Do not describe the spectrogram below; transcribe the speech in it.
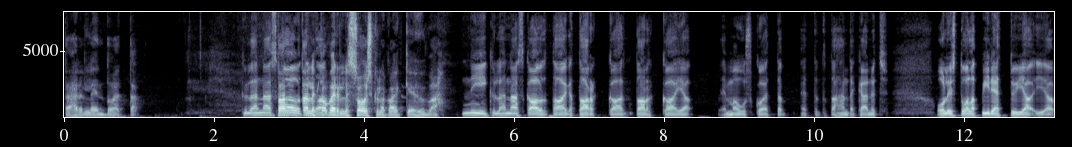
tähdenlento, että kyllähän nämä scoutetaan... Tälle kaverille se olisi kyllä kaikkea hyvää. Niin, kyllähän nämä scoutetaan aika tarkkaan, tarkkaan ja en mä usko, että, että tota, häntäkään nyt olisi tuolla pidetty ja, ja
